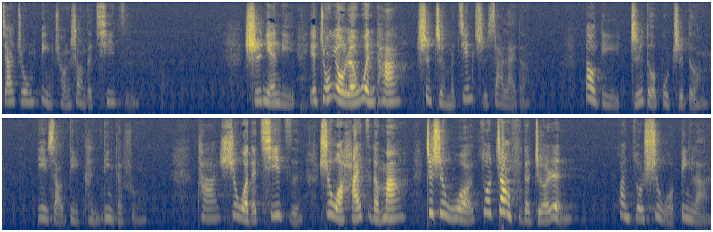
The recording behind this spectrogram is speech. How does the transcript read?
家中病床上的妻子。十年里，也总有人问他是怎么坚持下来的，到底值得不值得？叶小弟肯定地说：“她是我的妻子，是我孩子的妈，这是我做丈夫的责任。换做是我病了，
